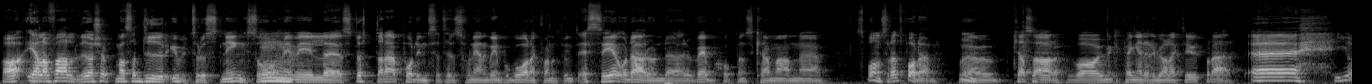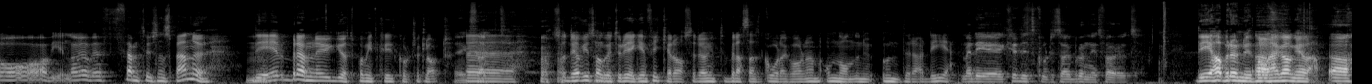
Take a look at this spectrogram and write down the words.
Ja, i alla fall. Vi har köpt massa dyr utrustning. Så Mm. om ni vill eh, stötta det här poddinitiativet så får ni gärna gå in på gårdakvarnen.se och där under webbshoppen så kan man eh, sponsra till podden. Mm. Kassar, vad, hur mycket pengar är det vi har lagt ut på det här? eh, ja, vi la över 5000 spänn nu. Det bränner ju gött på mitt kreditkort såklart. Exakt. Eh, så det har vi tagit ur egen ficka då, så det har ju inte belastat Gårdakvarnen om någon nu undrar det. Men det kreditkortet har ju brunnit förut. Det har brunnit många gånger va? Ja,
